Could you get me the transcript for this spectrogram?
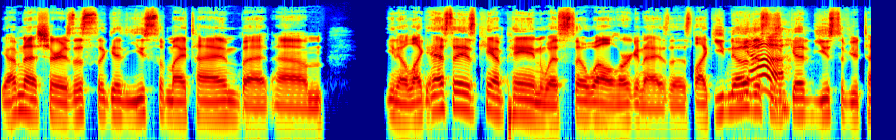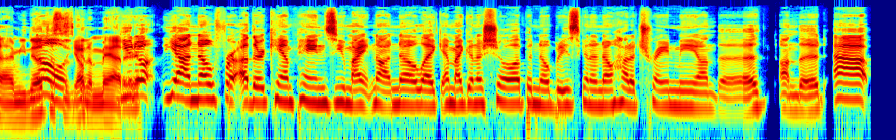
yeah, I'm not sure is this a good use of my time, but um, you know, like SA's campaign was so well organized. that It's like you know this Yeah. is good use of your time. You know No, this is Yep. gonna matter. You don't, yeah, no, for other campaigns, you might not know, like, am I going to show up and nobody's going to know how to train me on the, on the app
